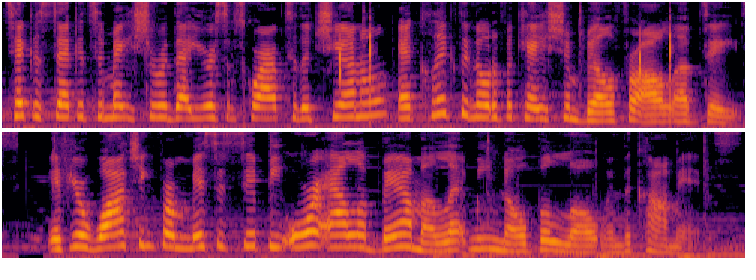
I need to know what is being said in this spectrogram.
take a second to make sure that you're subscribed to the channel and click the notification bell for all updates. If you're watching from Mississippi or Alabama, let me know below in the comments.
